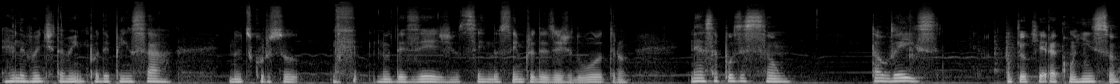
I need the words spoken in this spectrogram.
é relevante também poder pensar no discurso no desejo, sendo sempre o desejo do outro, nessa posição. Talvez o que eu queira com isso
